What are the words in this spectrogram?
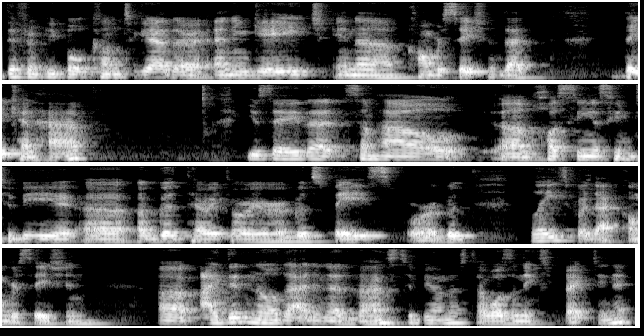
different people come together and engage in a conversation that they can have. You say that somehow um, seemed to be a, a, good territory or a good space or a good place for that conversation. Uh, I didn't know that in advance, to be honest. I wasn't expecting it.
